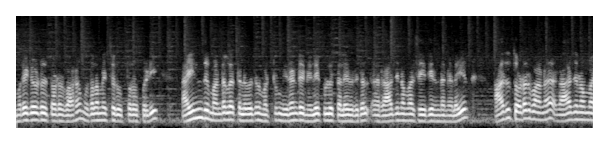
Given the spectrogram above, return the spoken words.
முறைகேடு தொடர்பாக முதலமைச்சர் உத்தரவுப்படி ஐந்து மண்டல தலைவர்கள் மற்றும் இரண்டு நிலைக்குழு தலைவர்கள் ராஜினாமா செய்திருந்த நிலையில் அது தொடர்பான ராஜினாமா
